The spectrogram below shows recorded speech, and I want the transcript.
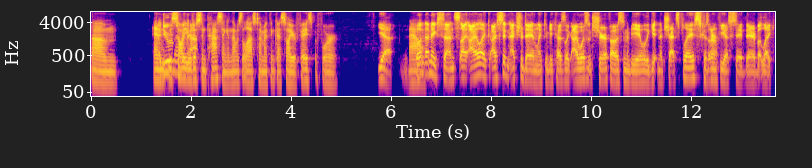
Um, and we saw you that. just in passing, and that was the last time I think I saw your face before. Yeah. Now. Well, that makes sense. I, I like I stayed an extra day in Lincoln because like I wasn't sure if I was going to be able to get into Chet's place because I don't know if you guys stayed there, but like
